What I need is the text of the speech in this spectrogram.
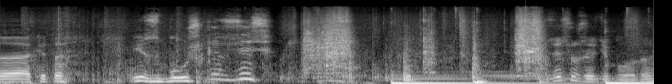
Так, это избушка здесь. Здесь уже тепло, да?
